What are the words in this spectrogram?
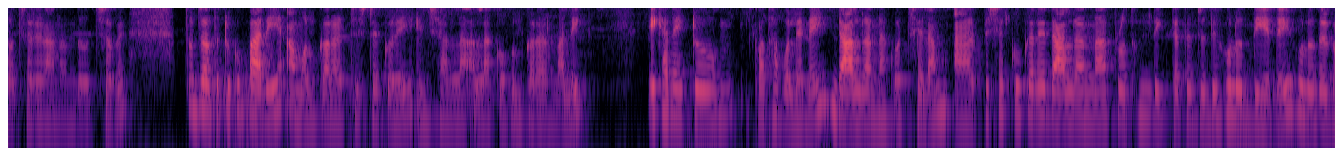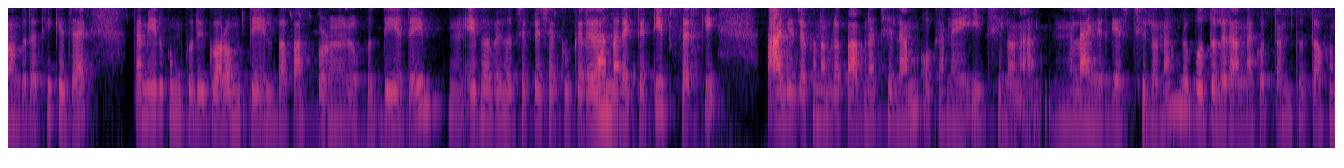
বছরের আনন্দ উৎসবে। তো যতটুকু পারি আমল করার চেষ্টা করি ইনশাল্লাহ আল্লাহ কবুল করার মালিক। এখানে একটু কথা বলে নেই, ডাল রান্না করছিলাম। আর প্রেশার কুকারে ডাল রান্নার প্রথম দিকটাতে যদি হলুদ দিয়ে দেই, হলুদের গন্ধটা থেকে যায়, তা আমি এরকম করি গরম তেল বা পাঁচফোড়নের উপর দিয়ে দেই। এভাবে হচ্ছে প্রেশার কুকারে রান্নার একটা টিপস আর কি। আগে যখন আমরা পাবনা ছিলাম, ওখানে ই ছিল না লাইনের গ্যাস ছিল না, আমরা বোতলে রান্না করতাম। তো তখন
